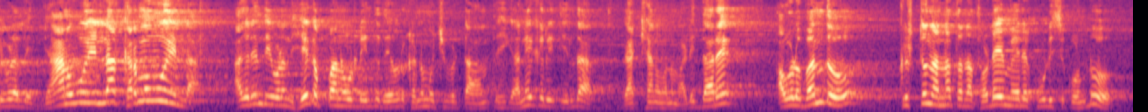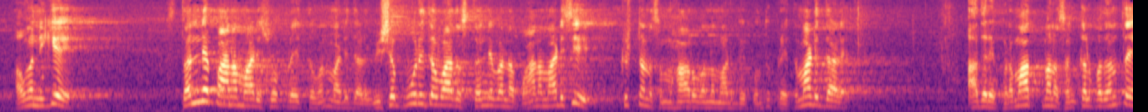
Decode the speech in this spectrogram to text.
ಇವಳಲ್ಲಿ ಜ್ಞಾನವೂ ಇಲ್ಲ, ಕರ್ಮವೂ ಇಲ್ಲ. ಅದರಿಂದ ಇವಳನ್ನು ಹೇಗಪ್ಪ ನೋಡಲಿ ಅಂತ ದೇವರು ಕಣ್ಣು ಮುಚ್ಚಿಬಿಟ್ಟ ಅಂತ ಹೀಗೆ ಅನೇಕ ರೀತಿಯಿಂದ ವ್ಯಾಖ್ಯಾನವನ್ನು ಮಾಡಿದ್ದಾರೆ. ಅವಳು ಬಂದು ಕೃಷ್ಣನನ್ನು ತನ್ನ ತೊಡೆಯ ಮೇಲೆ ಕೂಡಿಸಿಕೊಂಡು ಅವನಿಗೆ ಸ್ತನ್ಯಪಾನ ಮಾಡಿಸುವ ಪ್ರಯತ್ನವನ್ನು ಮಾಡಿದ್ದಾಳೆ. ವಿಷಪೂರಿತವಾದ ಸ್ತನ್ಯವನ್ನು ಪಾನ ಮಾಡಿಸಿ ಕೃಷ್ಣನ ಸಂಹಾರವನ್ನು ಮಾಡಬೇಕು ಅಂತ ಪ್ರಯತ್ನ ಮಾಡಿದ್ದಾಳೆ. ಆದರೆ ಪರಮಾತ್ಮನ ಸಂಕಲ್ಪದಂತೆ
